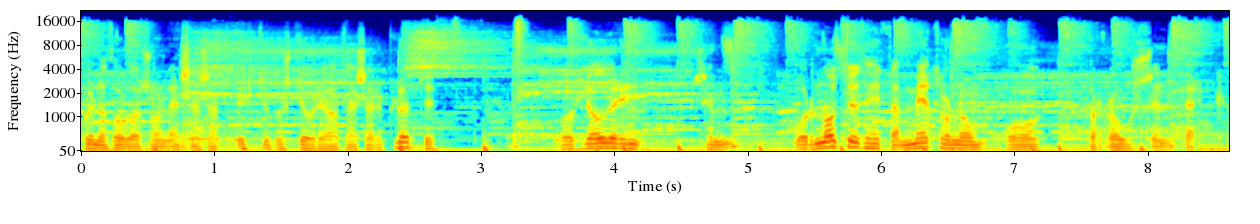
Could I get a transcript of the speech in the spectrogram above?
Gunnar Þórðarsson er sagt upptökustjóri á þessari plötu og hljóðverinn sem voru nótuð heita Metronóm og Rosenberg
